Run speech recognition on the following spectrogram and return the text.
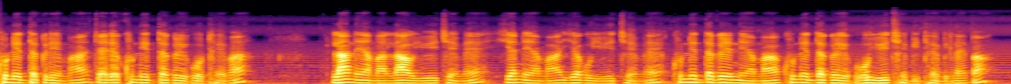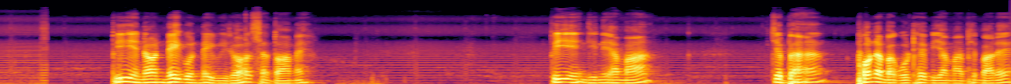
ခုနှစ်တက်ကလေးမှာကြိုက်တဲ့ခုနှစ်တက်ကလေးကိုထည့်ပါလနေရာမှာလကိုရွေးချယ်မယ်ရက်နေရာမှာရက်ကိုရွေးချယ်မယ်ခုနှစ်တက်ကလေးနေရာမှာခုနှစ်တက်ကလေးကိုရွေးချယ်ပြီးထည့်ပေးလိုက်ပါပြီးရင်တော့နှိပ်ကိုနှိပ်ပြီးတော့ဆက်သွားမယ်ပြီးရင်ဒီနေရာမှာဂျပန် ဖုန်းနံပါတ်ကိုထည့်ပေးရမှာဖြစ်ပါတယ်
